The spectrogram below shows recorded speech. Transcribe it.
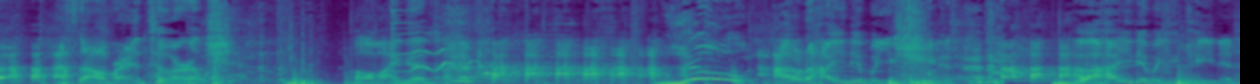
I celebrated too early. Oh my goodness. You! I don't know how you did, but you cheated. I don't know how you did, but you cheated.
